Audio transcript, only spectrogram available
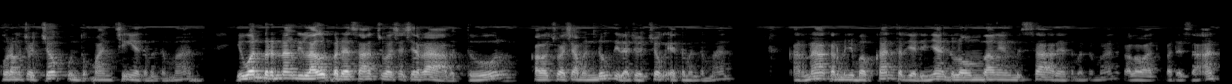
kurang cocok untuk mancing ya teman-teman. Iwan berenang di laut pada saat cuaca cerah. Betul. Kalau cuaca mendung tidak cocok ya teman-teman. Karena akan menyebabkan terjadinya gelombang yang besar ya teman-teman. Kalau pada saat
